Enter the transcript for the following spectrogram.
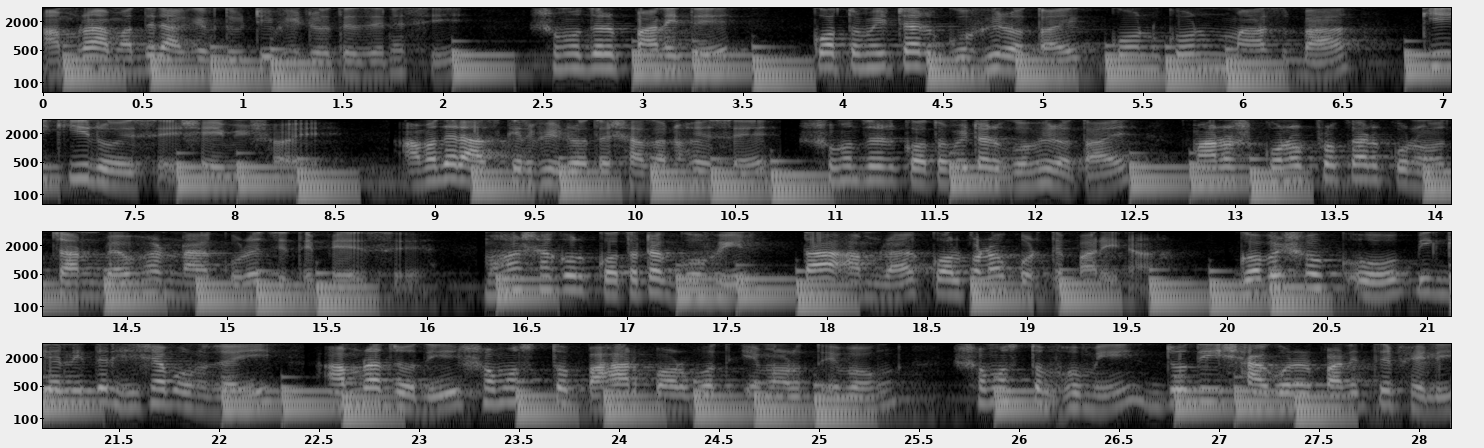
আমরা আমাদের আগের দুইটি ভিডিওতে জেনেছি সমুদ্রের পানিতে কত মিটার গভীরতায় কোন কোন মাছ বা কি কি রয়েছে সেই বিষয়ে। আমাদের আজকের ভিডিওতে সাজানো হয়েছে সমুদ্রের কত মিটার গভীরতায় মানুষ কোনো প্রকার কোনো যান ব্যবহার না করে যেতে পেরেছে। মহাসাগর কতটা গভীর তা আমরা কল্পনাও করতে পারি না। গবেষক ও বিজ্ঞানীদের হিসাব অনুযায়ী আমরা যদি সমস্ত পাহাড় পর্বত, ইমারত এবং সমস্ত ভূমি যদি সাগরের পানিতে ফেলি,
